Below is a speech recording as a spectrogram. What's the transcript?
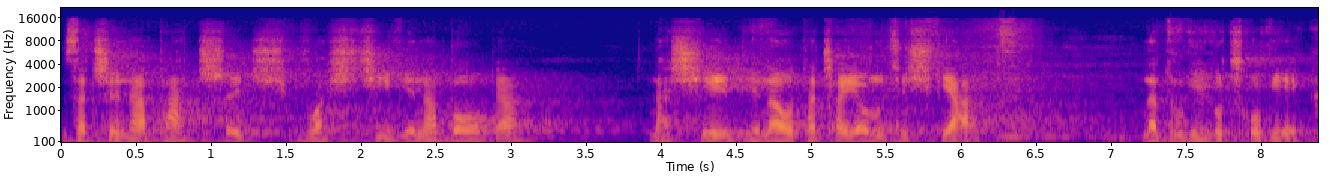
zaczyna patrzeć właściwie na Boga, na siebie, na otaczający świat, na drugiego człowieka.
